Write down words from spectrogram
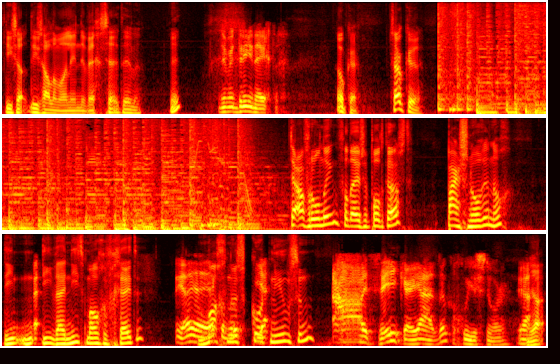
Die zal, die zal hem wel in de weg gezeten hebben. Nummer 93. Oké, zou kunnen. Ter afronding van deze podcast. Paar snorren nog. Die, die wij niet mogen vergeten. Ja, ja, ja, Magnus Kort ja. Nielsen. Ah, zeker. Ja, dat is ook een goede snor. Ja. Ja.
